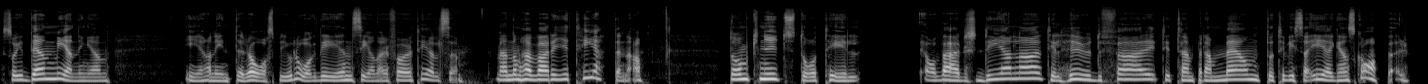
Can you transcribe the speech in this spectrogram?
Så i den meningen är han inte rasbiolog, det är en senare företeelse. Men de här varieteterna, de knyts då till ja, världsdelar, till hudfärg, till temperament och till vissa egenskaper.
